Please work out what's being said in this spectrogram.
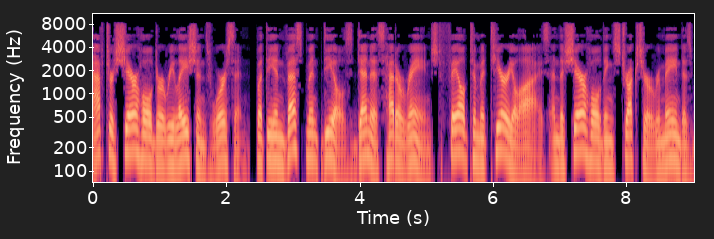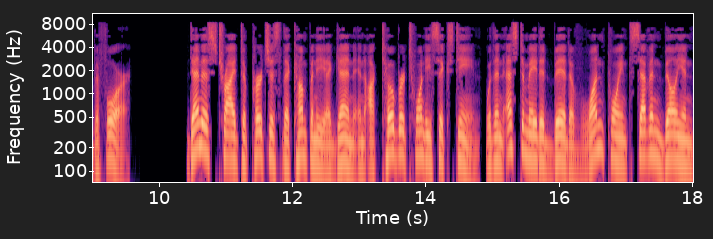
after shareholder relations worsened, but the investment deals Dennis had arranged failed to materialize and the shareholding structure remained as before. Dennis tried to purchase the company again in October 2016, with an estimated bid of £1.7 billion,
